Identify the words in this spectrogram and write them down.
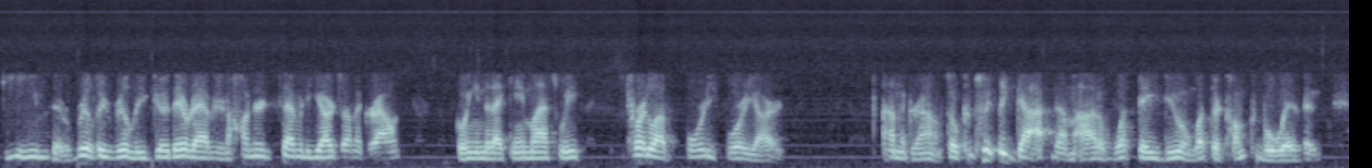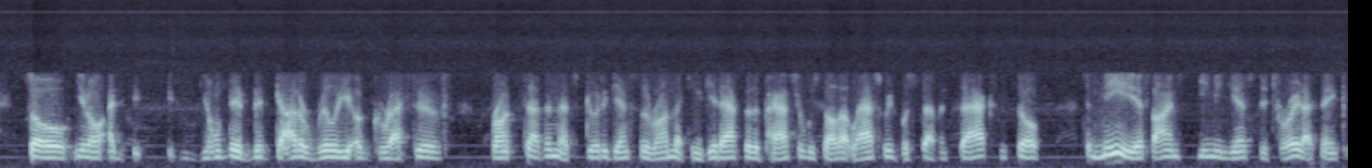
scheme. They're really, really good. They were averaging 170 yards on the ground going into that game last week. Detroit allowed 44 yards on the ground, so completely got them out of what they do and what they're comfortable with. And so, you know, I, you know, they've, they've got a really aggressive front seven that's good against the run that can get after the passer. We saw that last week with seven sacks. And so, to me, if I'm scheming against Detroit, I think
